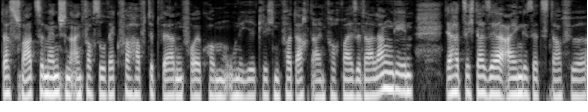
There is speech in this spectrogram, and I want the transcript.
dass schwarze Menschen einfach so wegverhaftet werden, vollkommen ohne jeglichen Verdacht, einfach weil sie da langgehen. Der hat sich da sehr eingesetzt dafür,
